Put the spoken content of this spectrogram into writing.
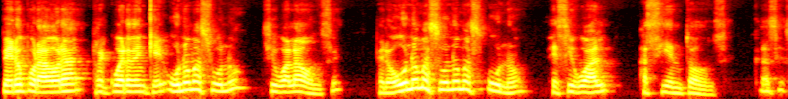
pero por ahora recuerden que 1 más 1 es igual a 11, pero 1 más 1 más 1 es igual a 111. Gracias.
